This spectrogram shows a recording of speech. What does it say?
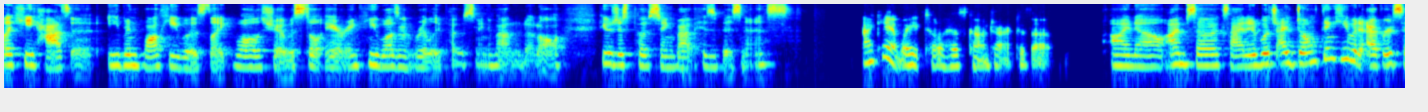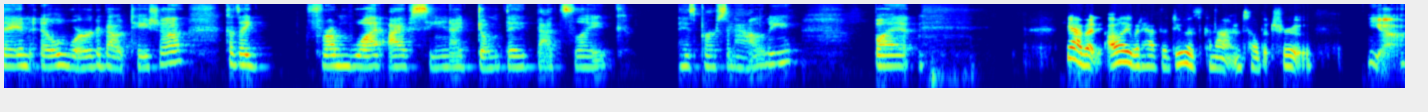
Like he hasn't, even while he was like while the show was still airing, he wasn't really posting about it at all. He was just posting about his business. I can't wait till his contract is up. I know. I'm so excited, which I don't think he would ever say an ill word about Tayshia because I, from what I've seen, I don't think that's like his personality. But Yeah, but all he would have to do is come out and tell the truth. yeah,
